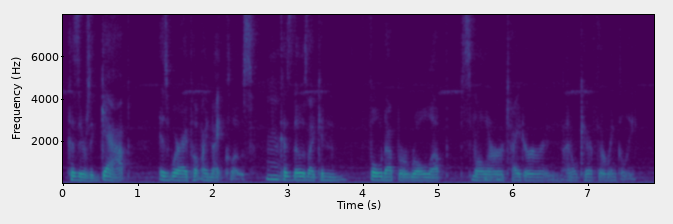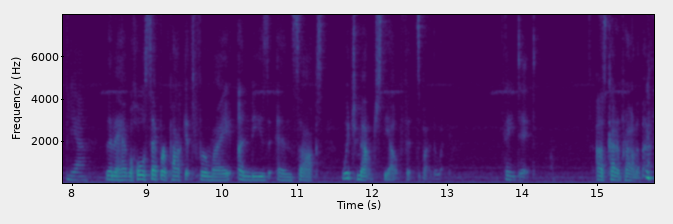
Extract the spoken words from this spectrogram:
because there's a gap, is where I put my night clothes because mm. those I can fold up or roll up smaller mm-hmm. or tighter, and I don't care if they're wrinkly. Yeah. Then I have a whole separate pockets for my undies and socks, which match the outfits, by the way. They did. I was kind of proud of that.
